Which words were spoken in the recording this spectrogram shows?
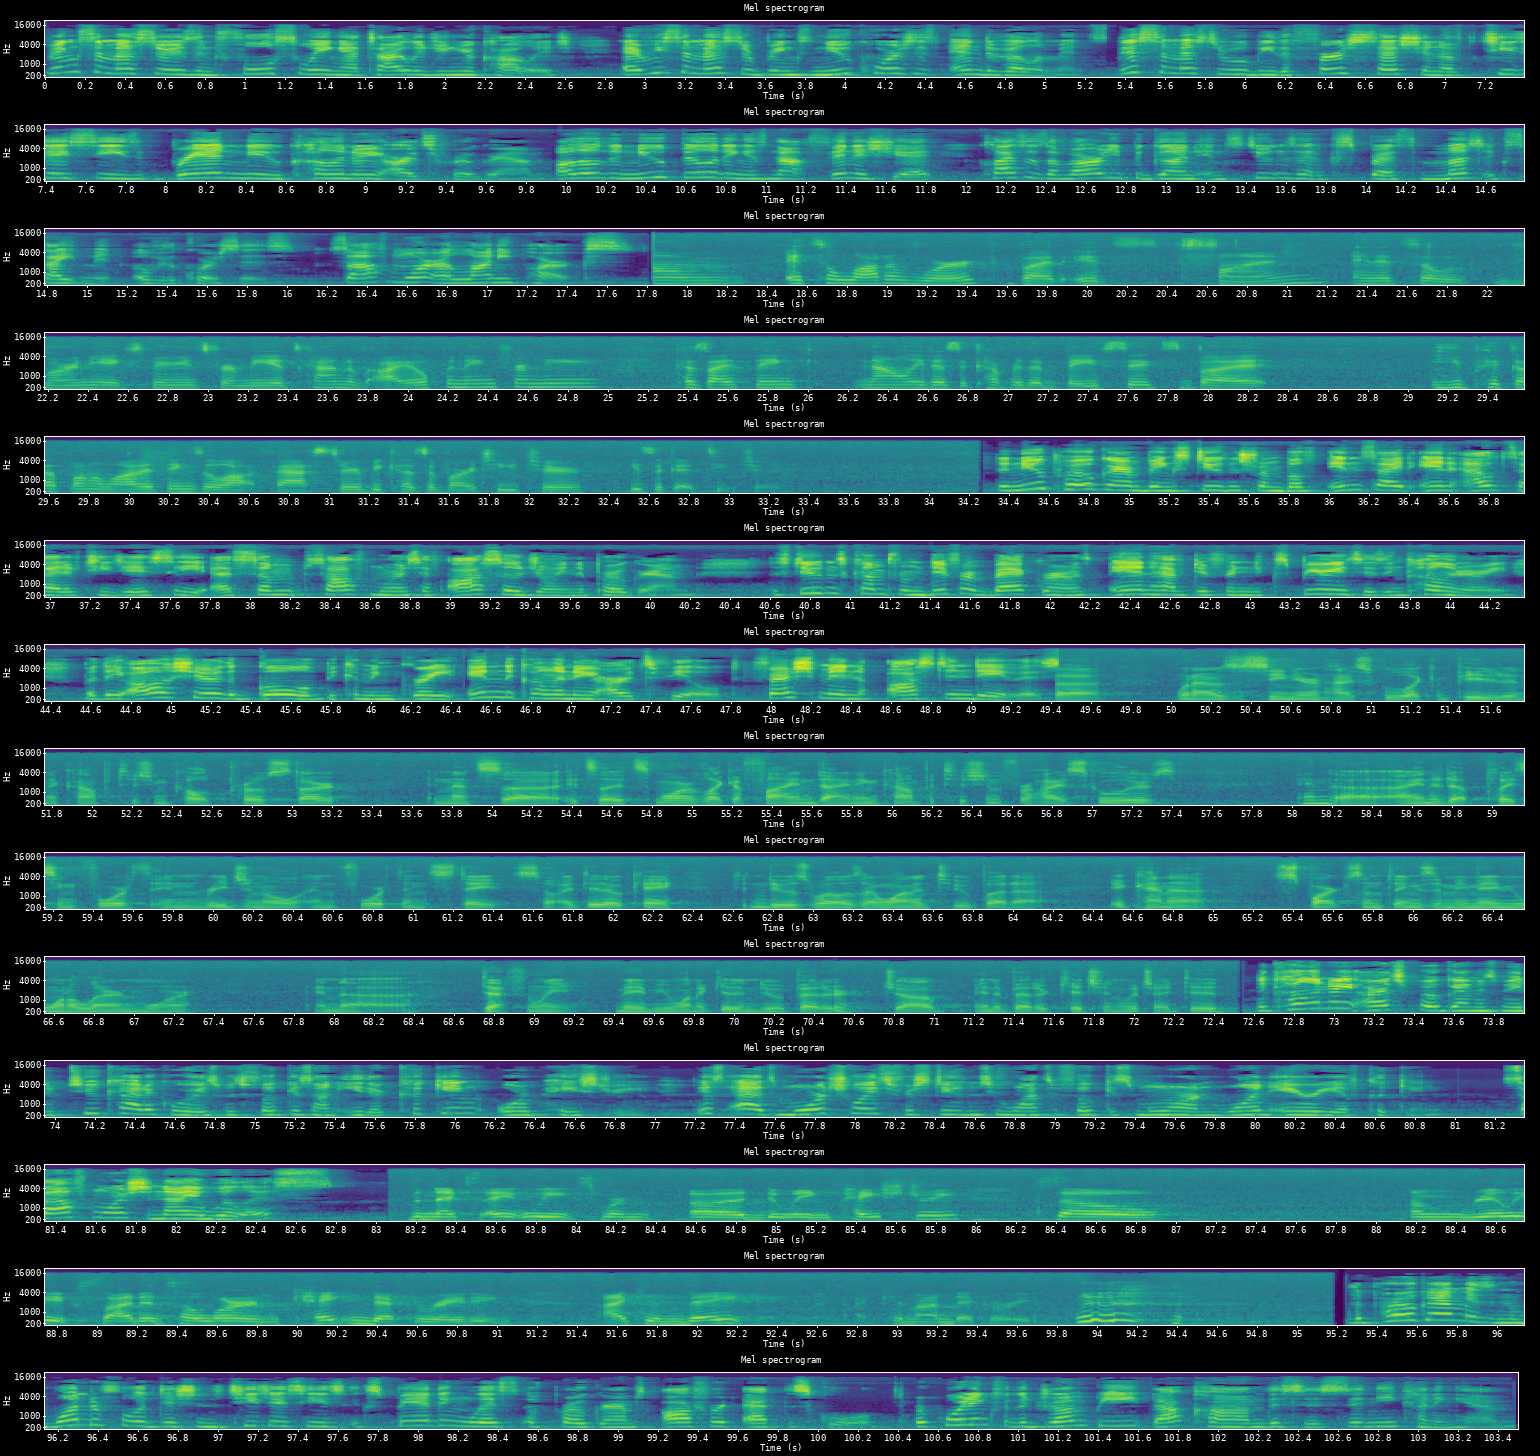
Spring semester is in full swing at Tyler Junior College. Every semester brings new courses and developments. This semester will be the first session of TJC's brand new culinary arts program. Although the new building is not finished yet, classes have already begun and students have expressed much excitement over the courses. Sophomore Alani Parks. Um, it's a lot of work, but it's fun and it's a learning experience for me. It's kind of eye opening for me because I think not only does it cover the basics, but you pick up on a lot of things a lot faster because of our teacher. He's a good teacher. The new program brings students from both inside and outside of TJC, as some sophomores have also joined the program. The students come from different backgrounds and have different experiences in culinary, but they all share the goal of becoming great in the culinary arts field. Freshman Austin Davis. Uh, when I was a senior in high school, I competed in a competition called ProStart, and that's uh, it's a, it's more of like a fine dining competition for high schoolers. And uh, I ended up placing fourth in regional and fourth in state. So I did okay. Didn't do as well as I wanted to, but uh, it kind of sparked some things in me, made me want to learn more, and uh, definitely made me want to get into a better job in a better kitchen, which I did. The culinary arts program is made of two categories which focus on either cooking or pastry. This adds more choice for students who want to focus more on one area of cooking. Sophomore Shania Willis. The next eight weeks we're uh, doing pastry, so I'm really excited to learn cake decorating. I can bake, I cannot decorate. the program is a wonderful addition to TJC's expanding list of programs offered at the school. Reporting for the drumbeat.com, this is Sydni Cunningham.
